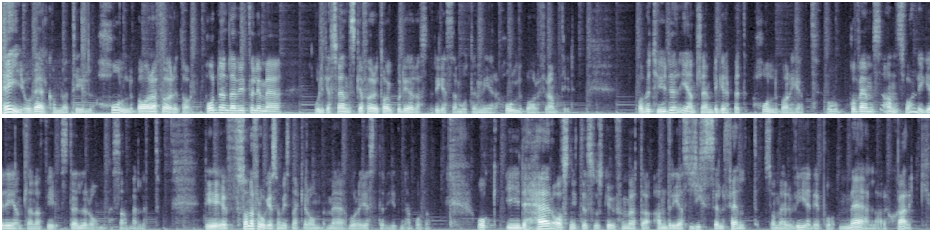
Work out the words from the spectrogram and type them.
Hej och välkomna till Hållbara företag. Podden där vi följer med olika svenska företag på deras resa mot en mer hållbar framtid. Vad betyder egentligen begreppet hållbarhet? Och på vems ansvar ligger det egentligen att vi ställer om samhället? Det är sådana frågor som vi snackar om med våra gäster i den här podden. Och i det här avsnittet så ska vi få möta Andreas Gisselfelt som är VD på Mälarskärk.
